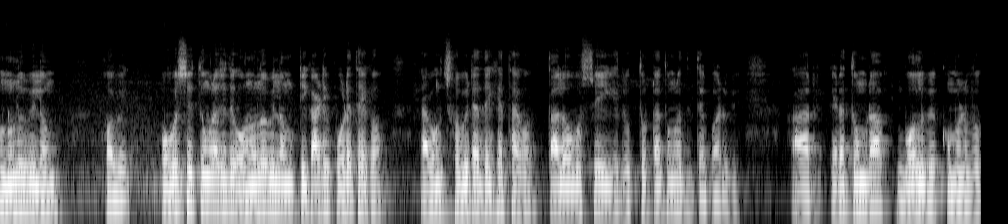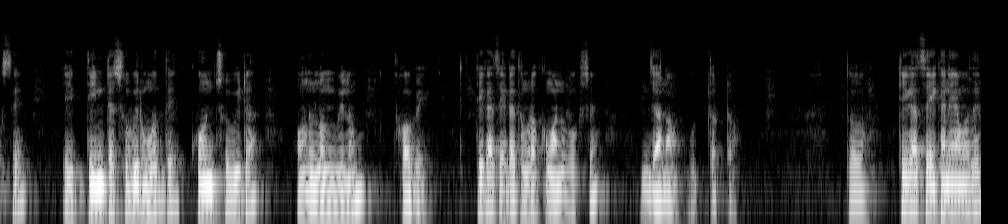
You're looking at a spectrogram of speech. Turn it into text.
অনুলোম বিলোম হবে? অবশ্যই তোমরা যদি অনুলোম বিলোম টিকাটি পড়ে থাকো এবং ছবিটা দেখে থাকো, তাহলে অবশ্যই এর উত্তরটা তোমরা দিতে পারবে। আর এটা তোমরা বলবে কমেন্ট বক্সে এই তিনটা ছবির মধ্যে কোন ছবিটা অনুলোম বিলোম হবে। ঠিক আছে? এটা তোমরা কমেন্ট বক্সে জানাও উত্তরটা। তো ঠিক আছে, এখানে আমাদের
